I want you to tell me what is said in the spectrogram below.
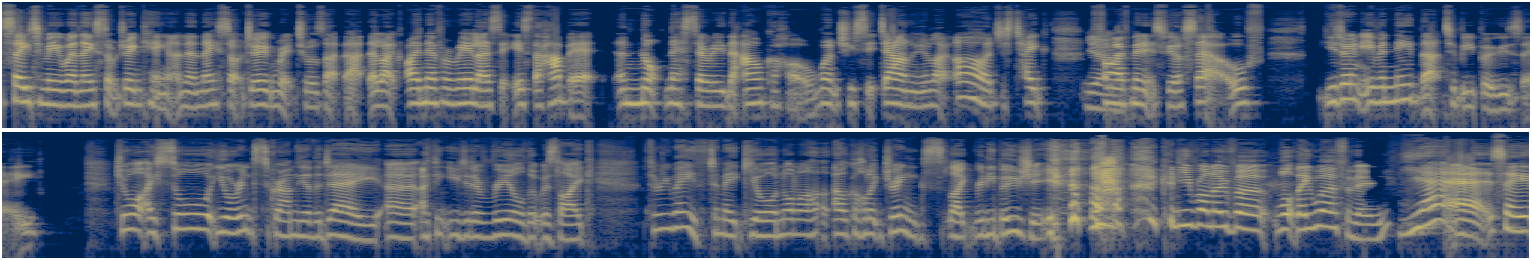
say to me when they stop drinking and then they start doing rituals like that they're like i never realized it is the habit and not necessarily the alcohol once you sit down and you're like oh just take yeah. five minutes for yourself you don't even need that to be boozy do you know what? I saw your Instagram the other day. Uh, I think you did a reel that was like, three ways to make your non-alcoholic drinks like really bougie. Yeah. Can you run over what they were for me? Yeah. So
